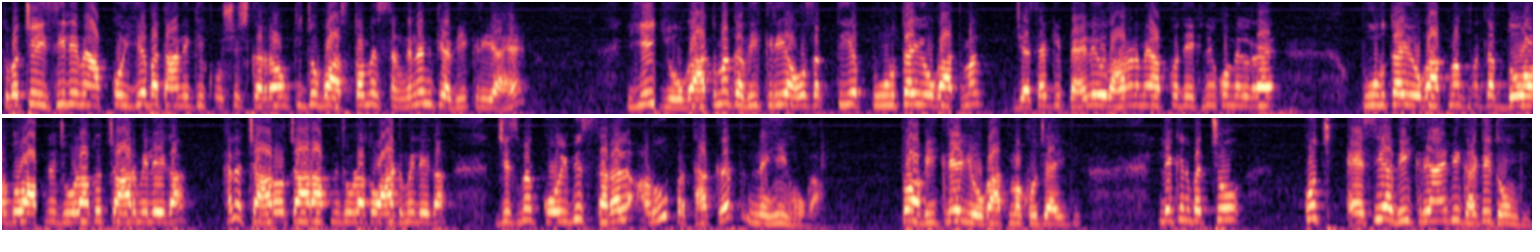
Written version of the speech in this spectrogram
तो बच्चों, इसीलिए मैं आपको यह बताने की कोशिश कर रहा हूँ कि जो वास्तव में संगनन की अभिक्रिया है, ये योगात्मक अभिक्रिया हो सकती है, पूर्णता योगात्मक। जैसा कि पहले उदाहरण में आपको देखने को मिल रहा है, पूर्णता योगात्मक मतलब दो और दो आपने जोड़ा तो चार मिलेगा, है ना? चार और चार आपने जोड़ा तो आठ मिलेगा, जिसमें कोई भी सरल अणु प्रथाकृत नहीं होगा। तो अभिक्रिया योगात्मक हो जाएगी। लेकिन बच्चों, कुछ ऐसी अभिक्रियाएँ भी घटित होंगी,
